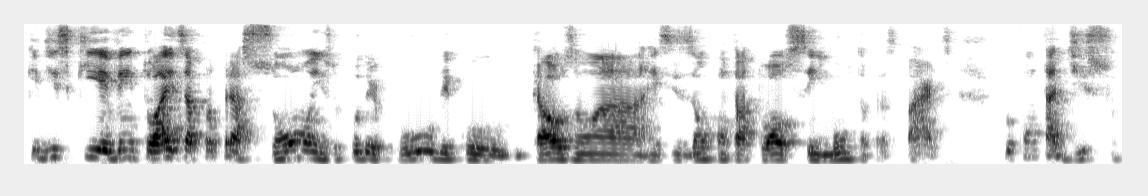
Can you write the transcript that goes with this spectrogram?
Que diz que eventuais apropriações do poder público causam a rescisão contratual sem multa para as partes por conta disso.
